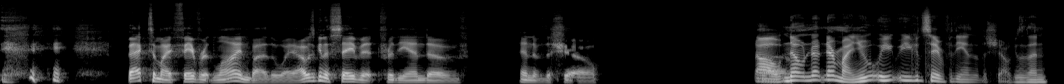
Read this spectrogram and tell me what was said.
back to my favorite line by the way. I was going to save it for the end of end of the show. Oh Uh, no, no, never mind. You you, you can save it for the end of the show because then,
